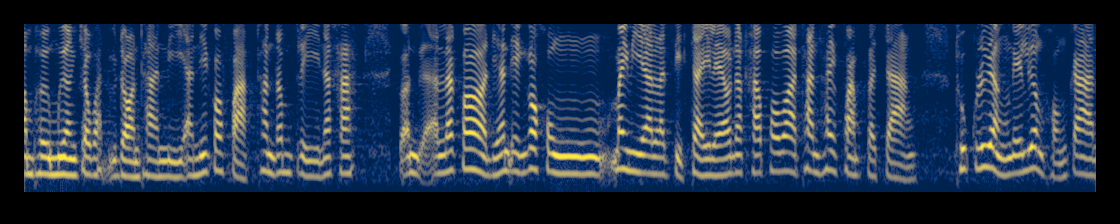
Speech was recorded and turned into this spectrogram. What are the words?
อำเภอเมืองจังหวัดอุดรธานี อันนี้ก็ฝากท่านรัฐมนตรีนะคะก็แล้วก็ดิฉันเองก็คงไม่มีอะไรติดใจแล้วนะคะ เพราะว่าท่านให้ความกระจ่าง ทุกเรื่องในเรื่องของการ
